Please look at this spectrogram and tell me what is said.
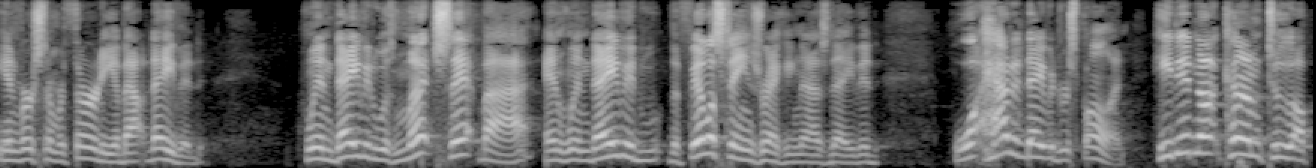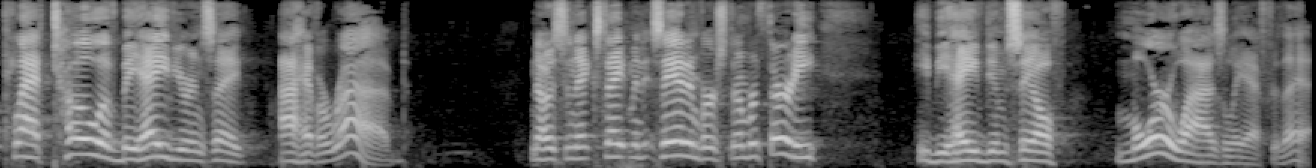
in verse number 30 about David. When David was much set by, and when David, the Philistines recognized David, what, how did David respond? He did not come to a plateau of behavior and say, I have arrived. Notice the next statement it said in verse number 30 he behaved himself more wisely after that.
